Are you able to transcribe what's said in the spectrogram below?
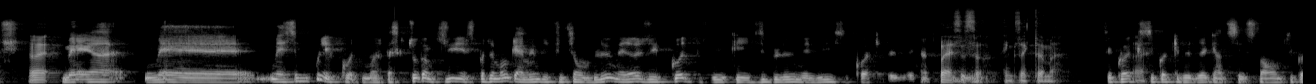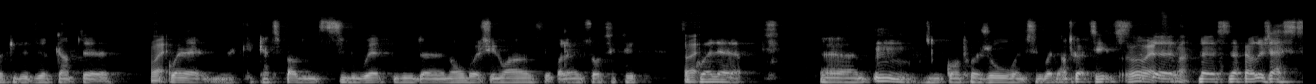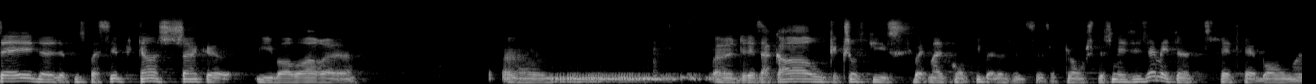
Mais, euh, mais, mais c'est beaucoup l'écoute, moi. Parce que tout comme tu dis, c'est pas tout le monde qui a la même définition de bleu, mais là, j'écoute, puis dit bleu, mais lui, c'est quoi qu'il veut dire Oui, c'est ça, exactement. C'est quoi, c'est quoi qu'il veut dire quand c'est sombre? C'est quoi qu'il veut dire quand. Euh, quoi, quand tu parles d'une silhouette ou d'un ombre chinoise, c'est pas la même chose. C'est quoi la euh, contre-jour, une silhouette? En tout cas, c'est, euh, ces affaires-là, j'essaie de, le plus possible. Puis quand je sens qu'il va y avoir euh, un, désaccord ou quelque chose qui, va être mal compris, ben là, je, plonge plus. Mais j'ai jamais été un très, très bon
